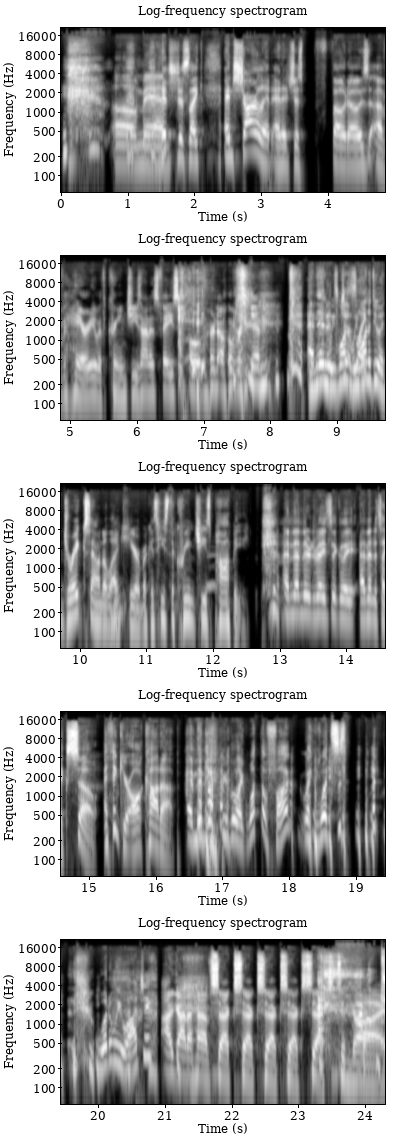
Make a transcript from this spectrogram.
oh man It's just like, and Charlotte, and it's just photos of Harry with cream cheese on his face over and over again. and, And then, then we want we like- want to do a Drake sound alike here because he's the cream cheese poppy. and then they're basically and then it's like so i think you're all caught up and then people are like what the fuck like what's what what are we watching I gotta have sex, sex, sex, sex, sex tonight.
